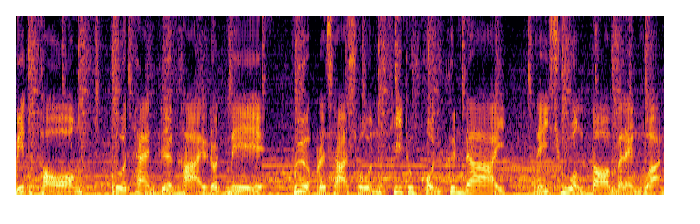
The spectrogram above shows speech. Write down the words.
มิตรทอง ตัวแทนเครือข่ายรถเมย์เพื่อประชาชนที่ทุกคนขึ้นได้ ในช่วงต้อนแมลงวัน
